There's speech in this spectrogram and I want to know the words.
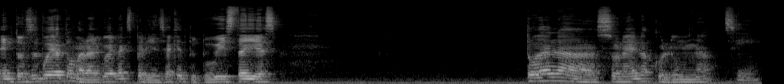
entonces voy a tomar algo de la experiencia que tú tuviste y es toda la zona de la columna Sí,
